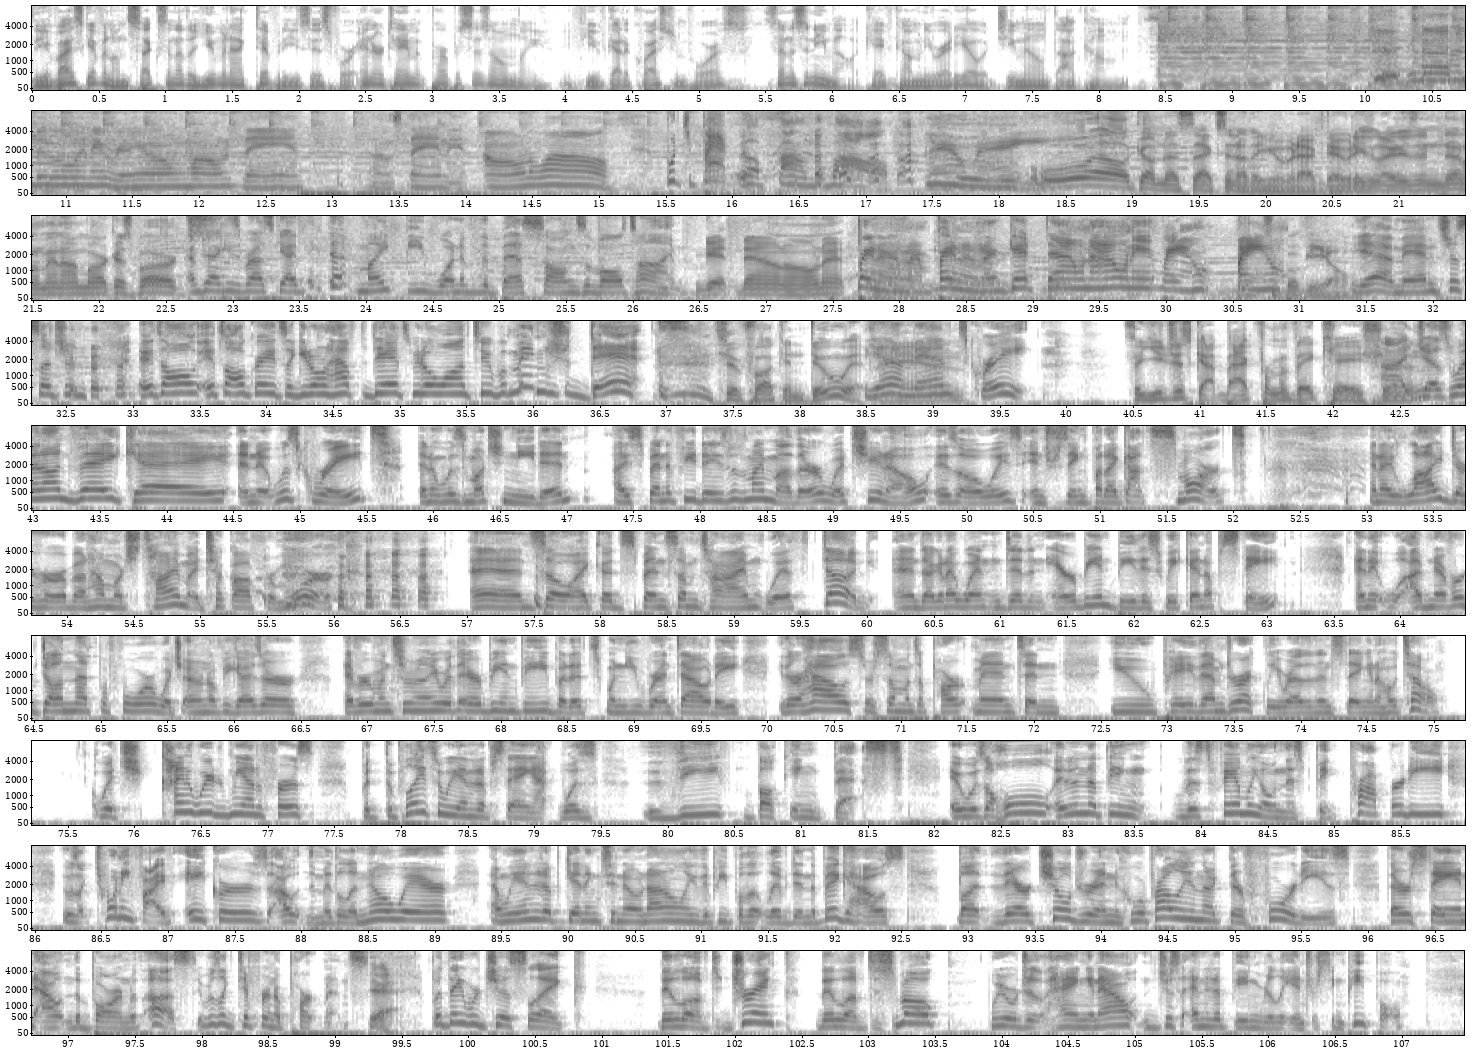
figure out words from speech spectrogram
The advice given on sex and other human activities is for entertainment purposes only. If you've got a question for us, send us an email at cavecomedyradio at gmail.com. I'm standing on the wall. Put your back up on the wall. Now, man. Welcome to Sex and Other Human Activities, ladies and gentlemen. I'm Marcus Parks. I'm Jackie Zebrowski. I think that might be one of the best songs of all time. Get down on it. Get down on it. Boogie on. Yeah, man, it's just such a. It's all. It's all great. It's like you don't have to dance. if You don't want to, but man, you should dance. Should fucking do it. Yeah, man, it's great. So you just got back from a vacation. I just went on vacay and it was great and it was much needed. I spent a few days with my mother, which, you know, is always interesting, but I got smart and I lied to her about how much time I took off from work. and so I could spend some time with Doug. And Doug and I went and did an Airbnb this weekend upstate. And it, I've never done that before, which I don't know if you guys are, everyone's familiar with Airbnb, but it's when you rent out a either a house or someone's apartment and you pay them directly rather than staying in a hotel, which kind of weirded me out at first. But the place that we ended up staying at was the fucking best. It was a whole, it ended up being this family owned this big property. It was like 25 acres out in the middle of nowhere. And we ended up getting to know not only the people that lived in the big house, but their children who were probably in like their 40s they're staying out in the barn with us. It was like different apartments. Yeah. But they were just like, they loved to drink, they loved to smoke. We were just hanging out and just ended up being really interesting people.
